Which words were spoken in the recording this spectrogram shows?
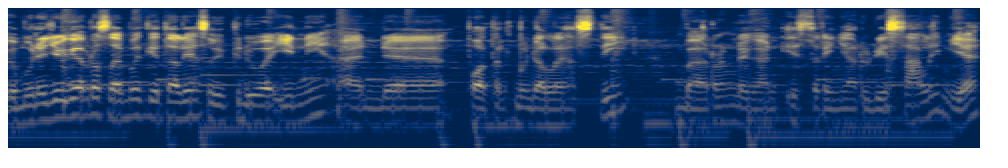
Kemudian juga persahabat kita lihat slide kedua ini ada potret Bunda Lesti bareng dengan istrinya Rudi Salim ya.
